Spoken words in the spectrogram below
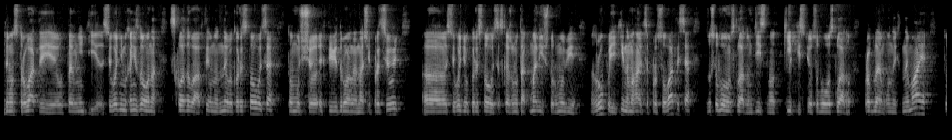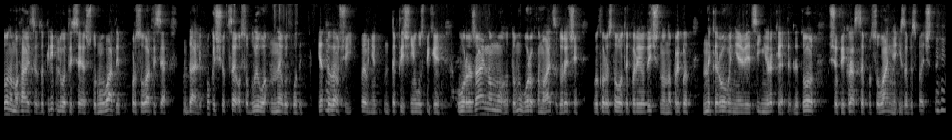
Демонструвати певні дії сьогодні. Механізована складова активно не використовується, тому що FPV-дрони наші працюють. Е, Сьогодні використовуються, скажімо так, малі штурмові групи, які намагаються просуватися з особовим складом. Дійсно, кількістю особового складу проблем у них немає. То намагаються закріплюватися, штурмувати, просуватися далі. Поки що це особливо не виходить. Я сказав, що є певні тактичні успіхи в урожайному, тому ворог намагається, до речі, використовувати періодично, наприклад, некеровані авіаційні ракети для того, щоб якраз це просування і забезпечити.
